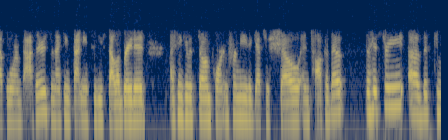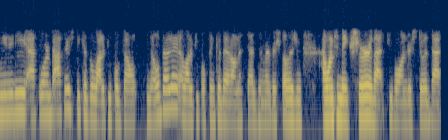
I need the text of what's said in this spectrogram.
at Bloor and Bathurst, and I think that needs to be celebrated. I think it was so important for me to get to show and talk about the history of this community at and Bathurst because a lot of people don't know about it. A lot of people think about Honest Eds and Mirvish Village, and I want to make sure that people understood that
